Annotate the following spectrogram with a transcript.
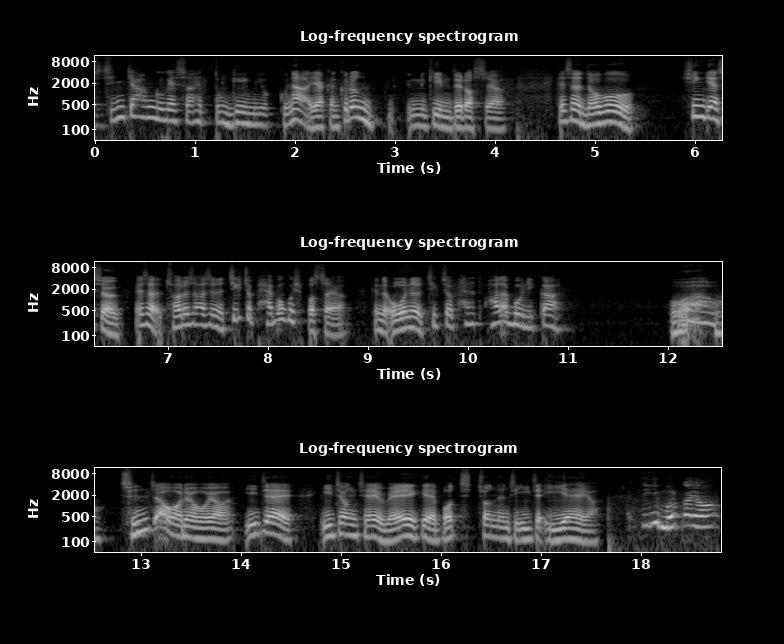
진짜 한국에서 했던 게임이었구나. 약간 그런 느낌 들었어요. 그래서 너무 신기했어요. 그래서 저를 사실은 직접 해보고 싶었어요. 근데 오늘 직접 해- 하다 보니까 Wow 진짜 어려워요. 이제 이정재 왜 이게 멋졌는지 이제 이해해요. 이게 뭘까요?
